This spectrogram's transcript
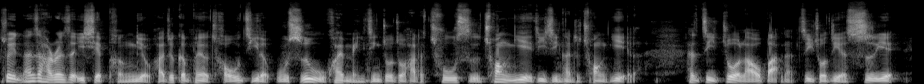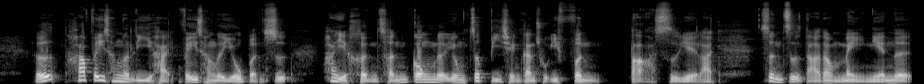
所以但是他认识一些朋友，他就跟朋友筹集了五十五块美金，做做他的初始创业基金，他就创业了。他是自己做老板的，自己做自己的事业，而他非常的厉害，非常的有本事，他也很成功的用这笔钱干出一份大事业来，甚至达到每年的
